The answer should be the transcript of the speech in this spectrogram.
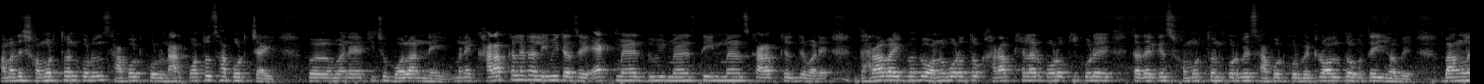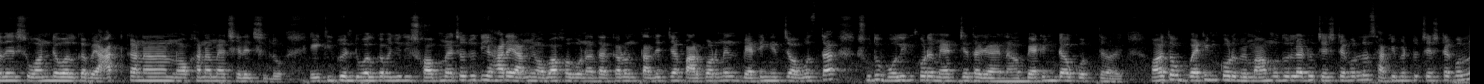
আমাদের সমর্থন করুন সাপোর্ট করুন। আর কত সাপোর্ট চাই? মানে কিছু বলার নেই। মানে খারাপ খেলাটা লিমিট আছে। এক ম্যাচ দুই ম্যাচ তিন ম্যাচ খারাপ খেলতে পারে। ধারাবাহিকভাবে অনবরত খারাপ খেলার পরও কি করে তাদেরকে সমর্থন করবে সাপোর্ট করবে? ট্রল তো হতেই হবে। বাংলাদেশ ওয়ান ডে ওয়ার্ল্ড কাপে আটখানা, নখানা ম্যাচ হেরেছিল। এই টি টোয়েন্টি ওয়ার্ল্ড কাপে যদি সব ম্যাচও যদি হারে, আমি অবাক হব না। তার কারণ তাদের যা পারফরমেন্স ব্যাটিংয়ের যে অবস্থা, শুধু বোলিং করে ম্যাচ জেতা যায় না। ব্যাটিংটাও করতে হয়। হয়তো ব্যাটিং করবে। মাহমুদুল্লাহ একটু চেষ্টা করল, সাকিব একটু চেষ্টা করল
